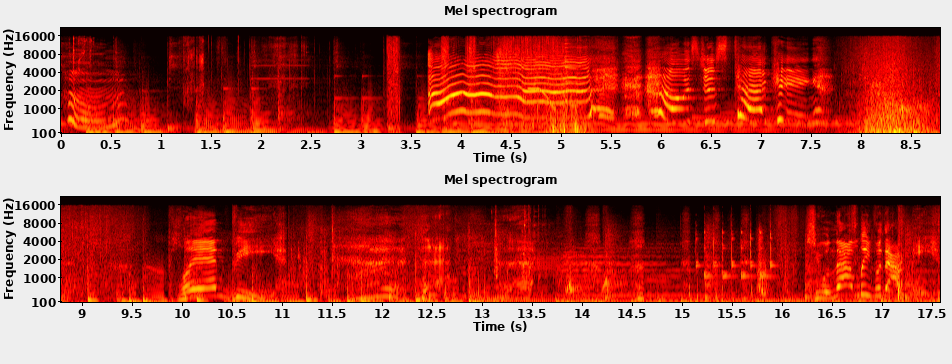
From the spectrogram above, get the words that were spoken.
Hmm. Ah! I was just packing! Plan B. She will not leave without me.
